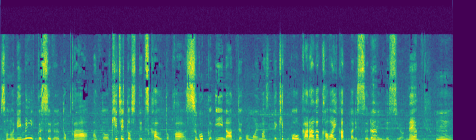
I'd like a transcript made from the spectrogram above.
そのリメイクするとかあと生地として使うとかすごくいいなって思いますで結構柄が可愛かったりするんですよね。うん、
